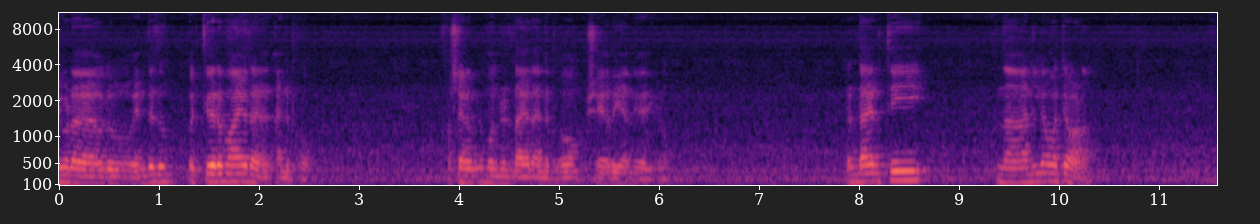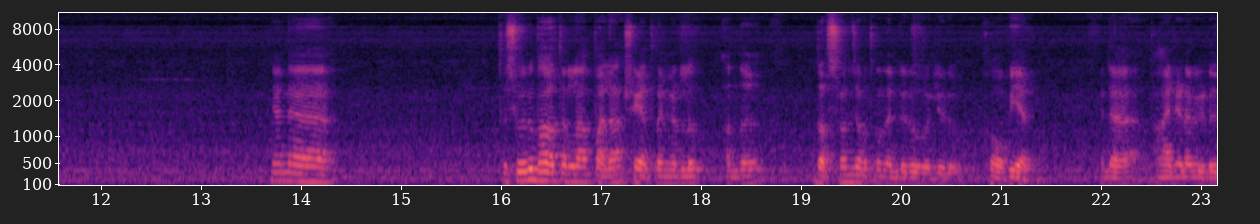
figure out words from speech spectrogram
ഇവിടെ ഒരു എന്റെ ഒരു വ്യക്തിപരമായ ഒരു അനുഭവം. വർഷങ്ങൾക്ക് മുന്നുണ്ടായ ഒരു അനുഭവം ഷെയർ ചെയ്യാൻ വിചാരിക്കണം രണ്ടായിരത്തി നാലിലോ മറ്റോ ഞാൻ തൃശ്ശൂർ ഭാഗത്തുള്ള പല ക്ഷേത്രങ്ങളിലും അന്ന് ദർശനം നടത്തുന്നത് എന്റെ ഒരു വലിയൊരു ഹോബിയായിരുന്നു എന്റെ ഭാര്യയുടെ വീട്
